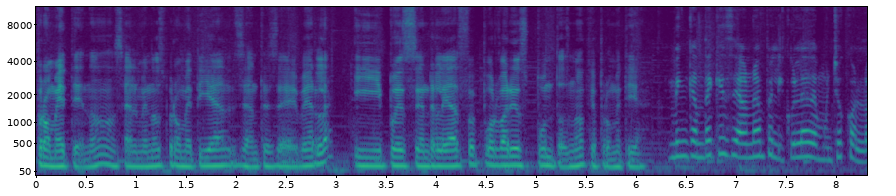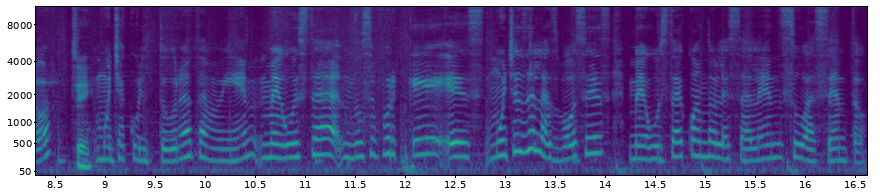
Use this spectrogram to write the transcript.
promete, ¿no? O sea, al menos prometía desde antes de verla. Y pues en realidad fue por varios puntos, ¿no? Que prometía. Me encanta que sea una película de mucho color, Sí. mucha cultura también. Me gusta, no sé por qué, es muchas de las voces me gusta cuando le salen su acento.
